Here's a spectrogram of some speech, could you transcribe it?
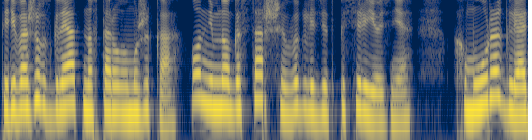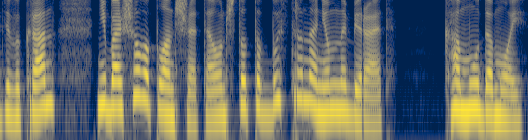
Перевожу взгляд на второго мужика. Он немного старше и выглядит посерьезнее. Хмуро, глядя в экран небольшого планшета, он что-то быстро на нем набирает. Кому домой?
